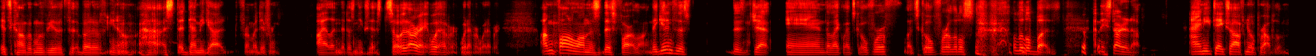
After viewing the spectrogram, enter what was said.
it's a comic book movie with about a you know a, ha- a s- a demigod from a different island that doesn't exist. So all right, whatever, whatever, whatever. I'm following along this this far along. They get into this this jet and they're like, let's go for a let's go for a little a little buzz, and they start it up, and he takes off no problem.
